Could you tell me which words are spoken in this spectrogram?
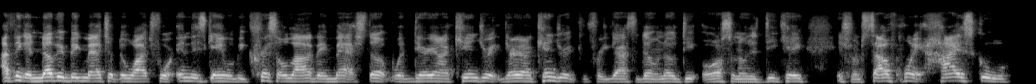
I think another big matchup to watch for in this game will be Chris Olave matched up with Derion Kendrick. Derion Kendrick, for you guys that don't know, also known as DK, is from South Pointe High School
